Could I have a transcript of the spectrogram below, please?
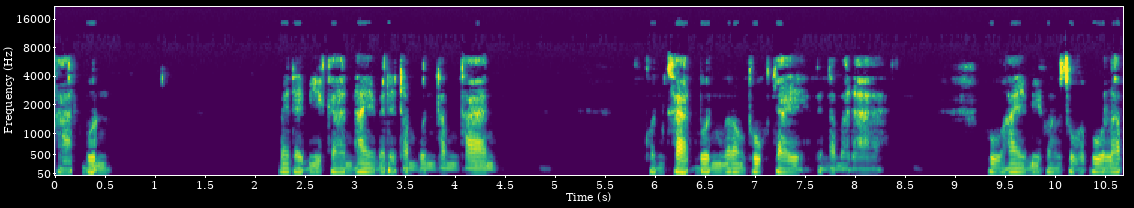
ขาดบุญ ไม่ได้มีการให้ไม่ได้ทำบุญทำทาน คนขาดบุญก็ต้องทุกข์ใจเป็นธรรมดา ผู้ให้มีความสุขผู้รับ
